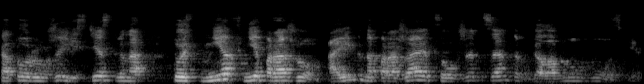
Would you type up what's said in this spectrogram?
который уже, естественно, то есть нерв не поражен, а именно поражается уже центр в головном мозге.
